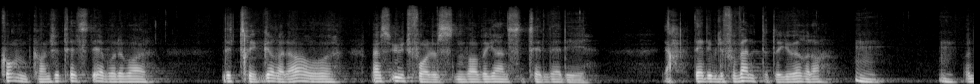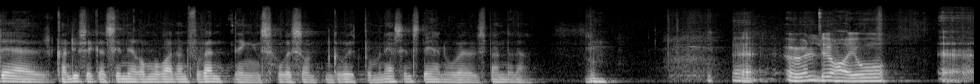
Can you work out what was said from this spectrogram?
kom kanskje til et sted hvor det var litt tryggere. da, og mens utfoldelsen var begrenset til det de, ja, det de ble forventet å gjøre. da. Mm. Mm. Og Det kan du sikkert si mer om hva den forventningshorisonten går ut på, men jeg syns det er noe spennende der. Mm. Eh, Øl, du har jo eh,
